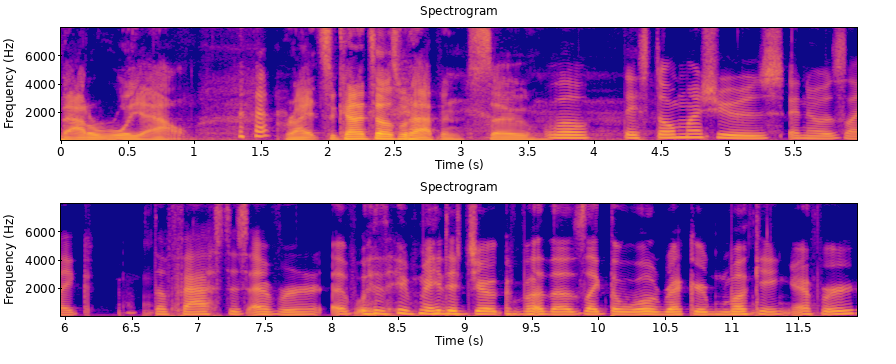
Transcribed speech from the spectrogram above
battle royale. right? So kind of tell us what happened. So Well, they stole my shoes, and it was like the fastest ever. They made a joke about that. It was like the world record mugging ever.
